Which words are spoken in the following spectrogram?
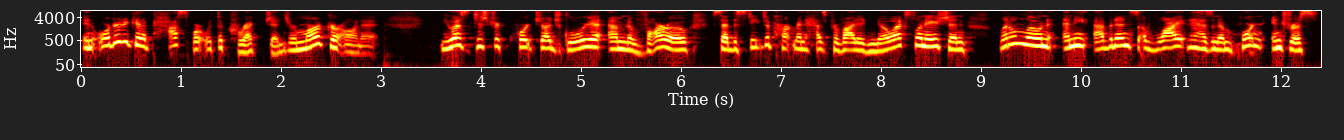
in order to get a passport with the correct gender marker on it. U.S. District Court Judge Gloria M. Navarro said the State Department has provided no explanation, let alone any evidence of why it has an important interest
